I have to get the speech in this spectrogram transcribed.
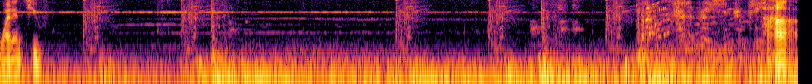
Why didn't you? Calibration. Haha.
